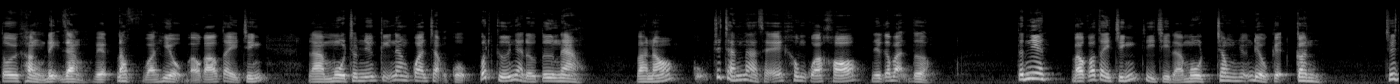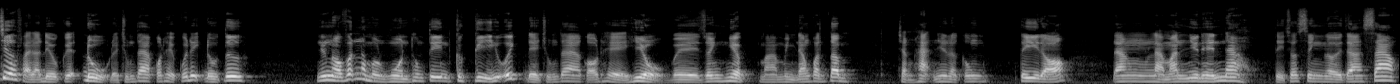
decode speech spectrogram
tôi khẳng định rằng việc đọc và hiểu báo cáo tài chính là một trong những kỹ năng quan trọng của bất cứ nhà đầu tư nào và nó cũng chắc chắn là sẽ không quá khó như các bạn tưởng. Tất nhiên, báo cáo tài chính thì chỉ là một trong những điều kiện cần chứ chưa phải là điều kiện đủ để chúng ta có thể quyết định đầu tư. Nhưng nó vẫn là một nguồn thông tin cực kỳ hữu ích để chúng ta có thể hiểu về doanh nghiệp mà mình đang quan tâm. Chẳng hạn như là công ty đó đang làm ăn như thế nào, tỷ suất sinh lời ra sao,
